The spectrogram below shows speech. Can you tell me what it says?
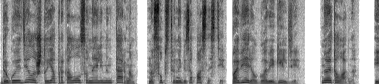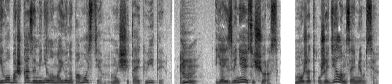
Другое дело, что я прокололся на элементарном, на собственной безопасности, поверил главе гильдии. Но это ладно. Его башка заменила мою на помосте, мы, считай, квиты. я извиняюсь еще раз. Может, уже делом займемся?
